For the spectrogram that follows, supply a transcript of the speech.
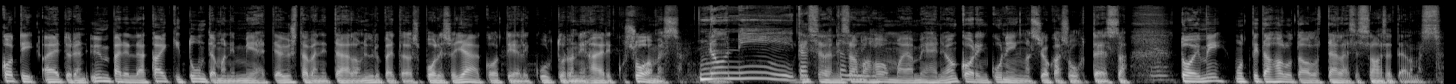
kotiäityyden ympärillä ja kaikki tuntemani miehet ja ystäväni täällä on ylpeitä, jos puoliso jää kotiin, eli kulttuuri on ihan eri kuin Suomessa. No niin. tässä on Itselläni sama tämmönen- homma ja mieheni on kodin kuningas joka suhteessa. Toimii, mutta pitää haluta olla tällaisessa asetelmassa.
